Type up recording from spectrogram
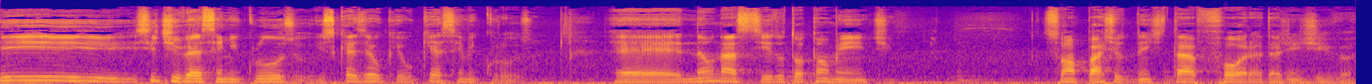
E se tiver semicluso, isso quer dizer o que? O que é semicluso? É não nascido totalmente. Só uma parte do dente está fora da gengiva.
